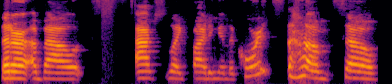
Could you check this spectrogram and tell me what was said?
that are about actually like fighting in the courts. Um, so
